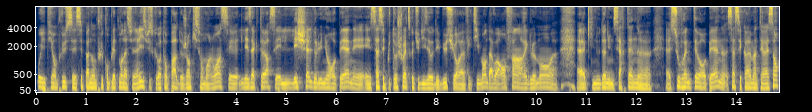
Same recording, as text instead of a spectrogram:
Oui, et puis en plus, c'est pas non plus complètement nationaliste, puisque quand on parle de gens qui sont moins loin, c'est les acteurs, c'est l'échelle de l'Union européenne, et, et ça, c'est plutôt chouette ce que tu disais au début sur euh, effectivement d'avoir enfin un règlement euh, euh, qui nous donne une certaine souveraineté européenne. Ça, c'est quand même intéressant.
